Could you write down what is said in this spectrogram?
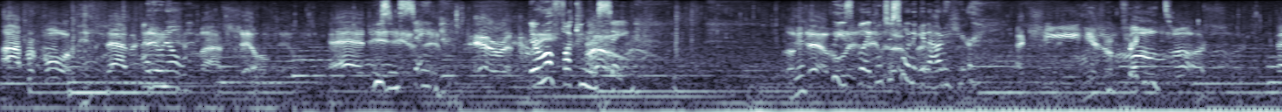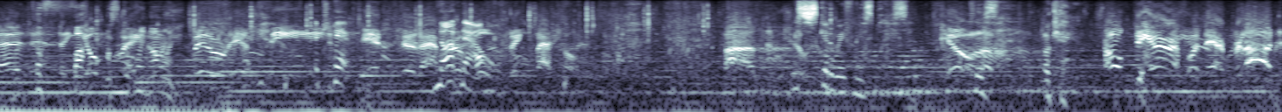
I performed the examination I don't know. myself. And He's insane. They're all fucking true. insane. The devil Please, Blake, I just want to get out of here. and she is among pregnant. us. As is the fuck yoke is going man on? who spilled his I can't. Not now. revolting vessel. Fathers and Let's just get away from this place. kill them, Okay. soak the earth with their blood,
